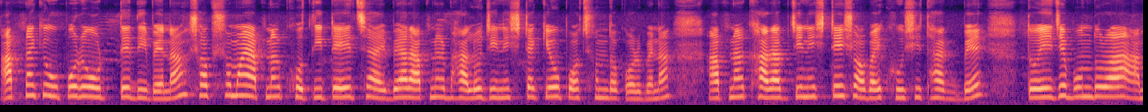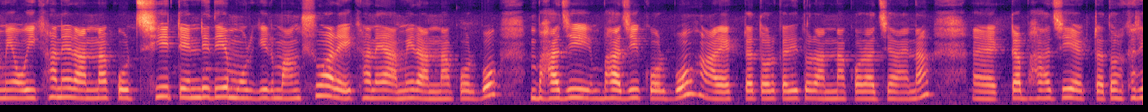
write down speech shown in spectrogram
আপনাকে উপরে উঠতে দিবে না। সব সময় আপনার ক্ষতিটাই চাইবে আর আপনার ভালো জিনিসটা কেউ পছন্দ করবে না। আপনার খারাপ জিনিসটাই সবাই খুশি থাকবে। তো এই যে বন্ধুরা, আমি ওইখানে রান্না করছি টেন্ডে দিয়ে মুরগির মাংস আর এখানে আমি রান্না করব, ভাজি ভাজি করব আর একটা তরকারি তো রান্না করা যায় না। একটা ভাজি, একটা তরকারি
